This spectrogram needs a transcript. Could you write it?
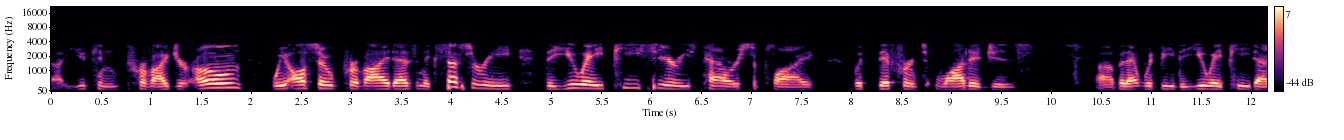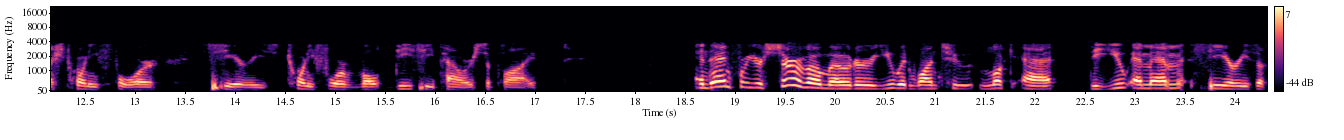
Uh, you can provide your own. We also provide as an accessory the UAP series power supply with different wattages, uh, but that would be the UAP-24 series 24 volt DC power supply. And then for your servo motor, you would want to look at the UMM series of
